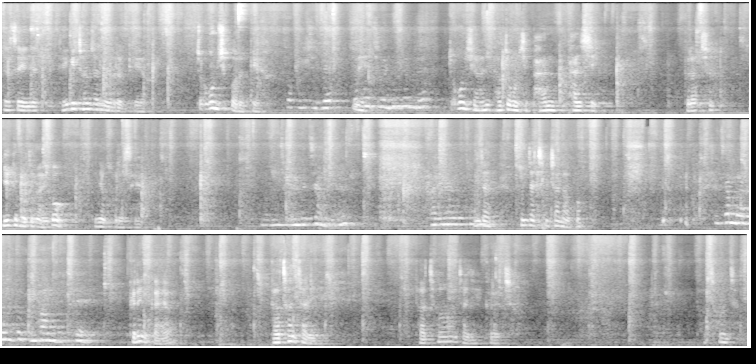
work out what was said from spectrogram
그래서 이제 되게 천천히 걸을게요. 조금씩 걸을게요. 조금씩은 힘든데 조금씩 아니 더 조금씩 반 반씩. 그렇죠. 이렇게 보지 말고 그냥 걸으세요. 너무 잘 듣지 않나요? 다리를 혼자 혼자 칭찬하고 칭찬받으면 또 금방 못해. 그러니까요. 더 천천히. 더 천천히. 그렇죠. 더 천천히.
